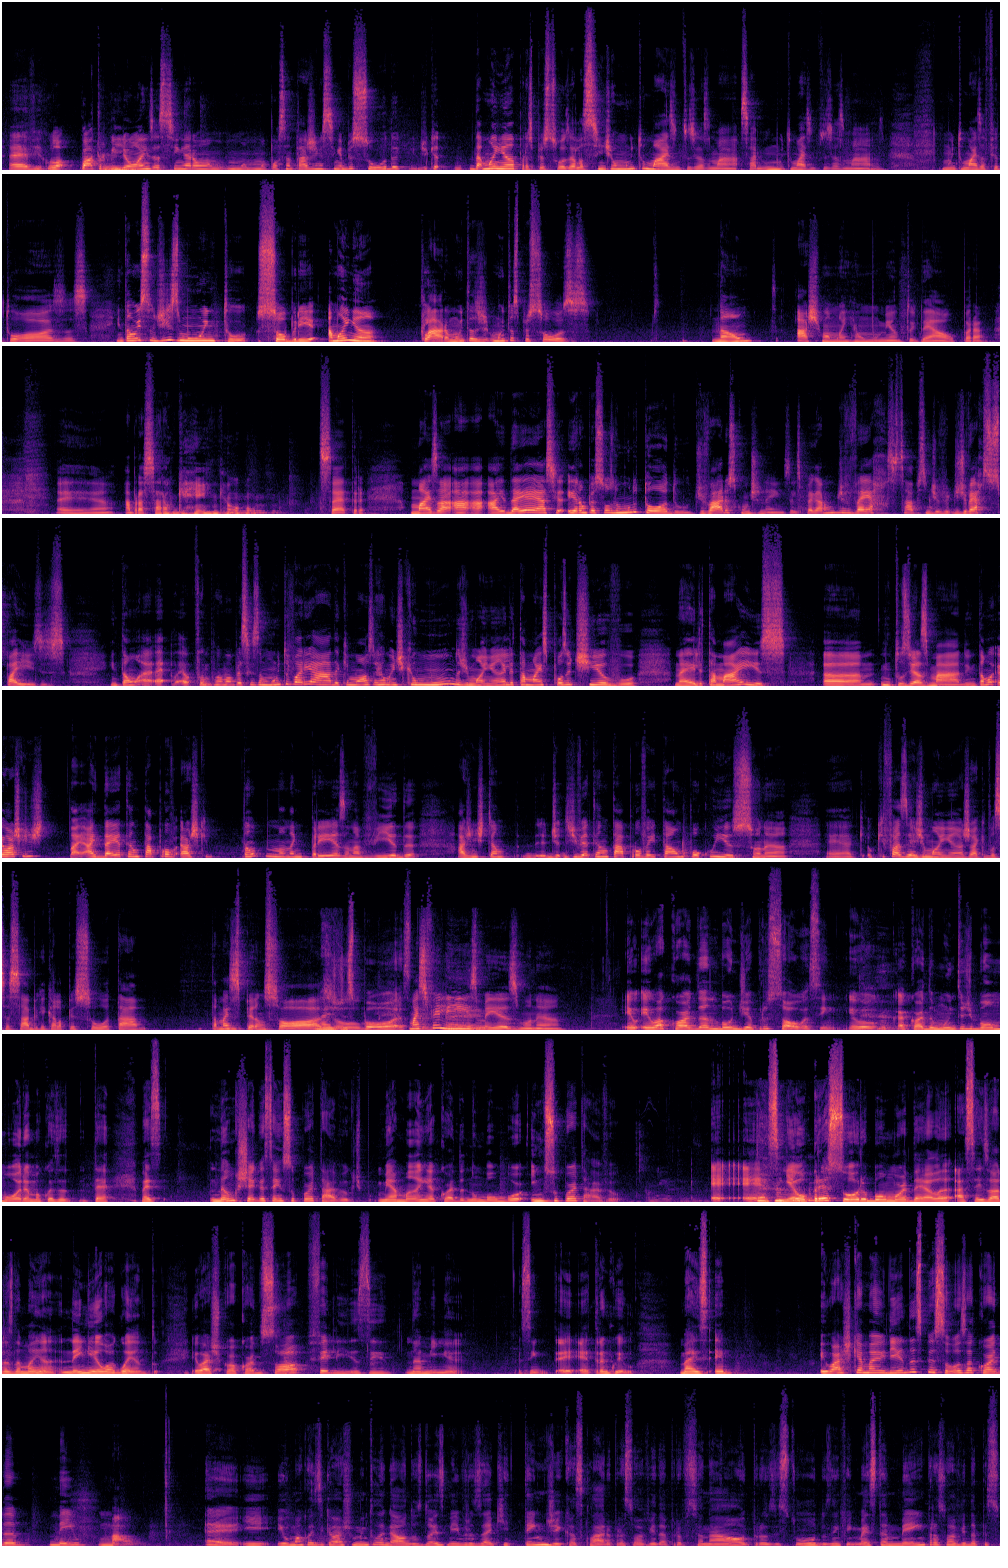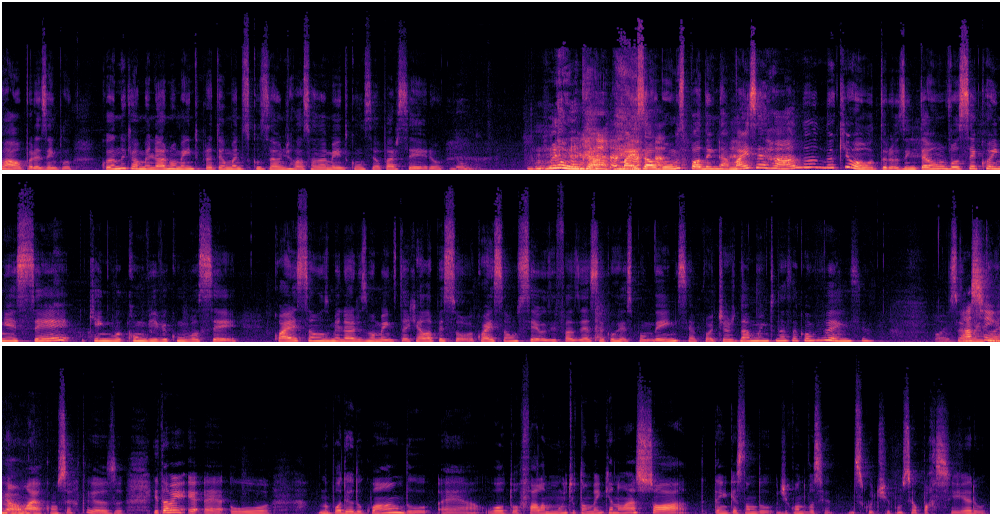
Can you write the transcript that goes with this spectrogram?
é, 4 milhões, assim, era uma, uma, porcentagem assim absurda de que da manhã para as pessoas elas se sentiam muito mais entusiasmadas, sabe, muito mais entusiasmadas, muito mais afetuosas. Então isso diz muito sobre amanhã. Claro, muitas muitas pessoas não acham amanhã um momento ideal para é, abraçar alguém ou etc. Mas a, a, a ideia é essa. Eram pessoas do mundo todo, de vários continentes. Eles pegaram diversos, sabe, assim, de, diversos países. Então, é, é, foi uma pesquisa muito variada que mostra realmente que o mundo de manhã ele está mais positivo, né? Ele está mais uh, entusiasmado. Então, eu acho que a, gente, a ideia é tentar... Eu acho que tanto na empresa, na vida, a gente tem, devia tentar aproveitar um pouco isso, né? É, o que fazer de manhã, já que você sabe que aquela pessoa está tá mais esperançosa. Mais disposta. Mais feliz é. mesmo, né? Eu, eu acordo dando bom dia pro sol, assim. Eu acordo muito de bom humor, é uma coisa até. Mas não chega a ser insuportável. Tipo, minha mãe acorda num bom humor insuportável. É, é assim, é opressor o bom humor dela às 6 horas da manhã. Nem eu aguento. Eu acho que eu acordo só feliz e na minha. Assim, é, é tranquilo. Mas é, eu acho que a maioria das pessoas acorda meio mal. É, e, e uma coisa que eu acho muito legal dos dois livros é que tem dicas, claro, para sua vida profissional, para os estudos, enfim, mas também para sua vida pessoal. Por exemplo, quando que é o melhor momento para ter uma discussão de relacionamento com o seu parceiro? Nunca. Nunca, mas alguns podem dar mais errado do que outros. Então, você conhecer quem convive com você, quais são os melhores momentos daquela pessoa, quais são os seus, e fazer essa correspondência pode te ajudar muito nessa convivência. Isso é sim, legal. não, é, com certeza. E também é, é, o, no Poder do Quando, é, o autor fala muito também que não é só. Tem a questão do, de quando você discutir com seu parceiro,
